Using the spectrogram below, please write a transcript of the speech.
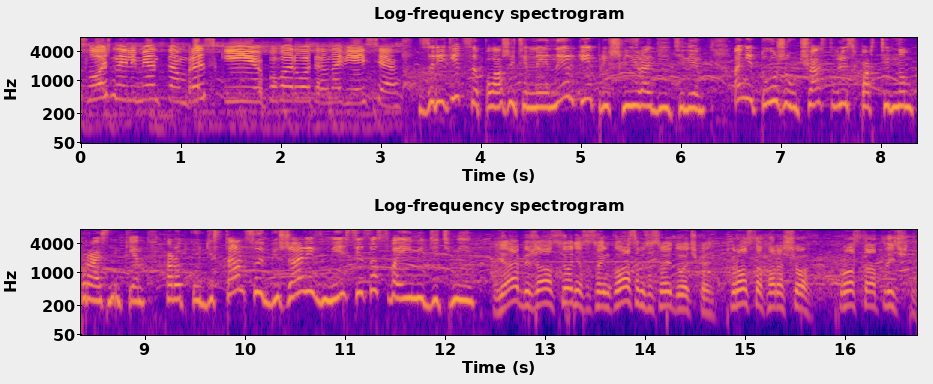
сложные элементы, там, броски, поворот, равновесие. Зарядиться положительной энергией пришли родители. Они тоже участвовали в спортивном празднике. Короткую дистанцию бежали вместе со своими детьми. Я бежал сегодня со своим классом и со своей дочкой. Просто хорошо. Просто отлично.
